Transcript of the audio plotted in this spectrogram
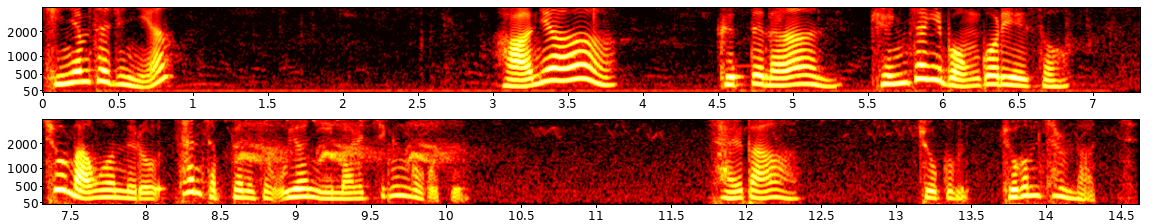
기념사진이야? 아니야. 그때 난 굉장히 먼 거리에서 초망원으로 산 저편에서 우연히 이마를 찍은 거거든. 잘 봐. 조금, 조금처럼 나왔지.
